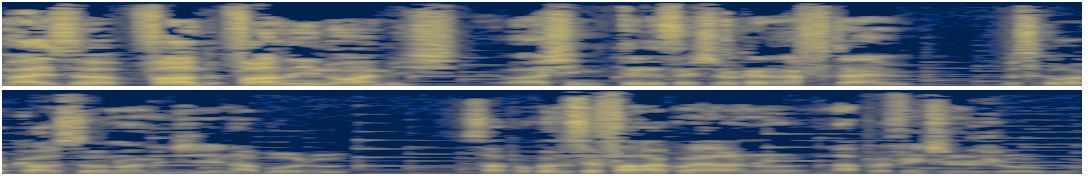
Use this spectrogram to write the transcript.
Mas ó, falando, falando em nomes, eu acho interessante no Ocarina of Time você colocar o seu nome de Naboru. Só pra quando você falar com ela no- lá pra frente no jogo.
